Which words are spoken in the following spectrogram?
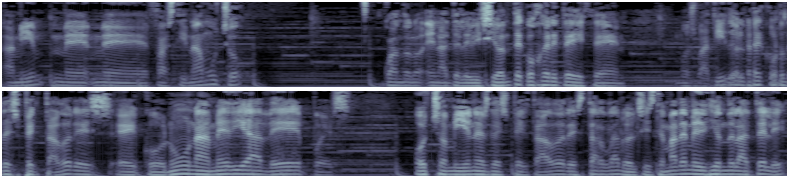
a mí me, me fascina mucho cuando en la televisión te cogen y te dicen, hemos batido el récord de espectadores eh, con una media de, pues, 8 millones de espectadores, tal, claro, el sistema de medición de la tele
